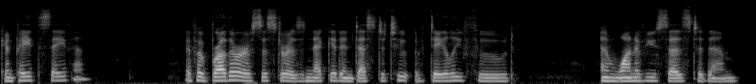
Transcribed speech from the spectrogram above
Can faith save him? If a brother or sister is naked and destitute of daily food, and one of you says to them,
